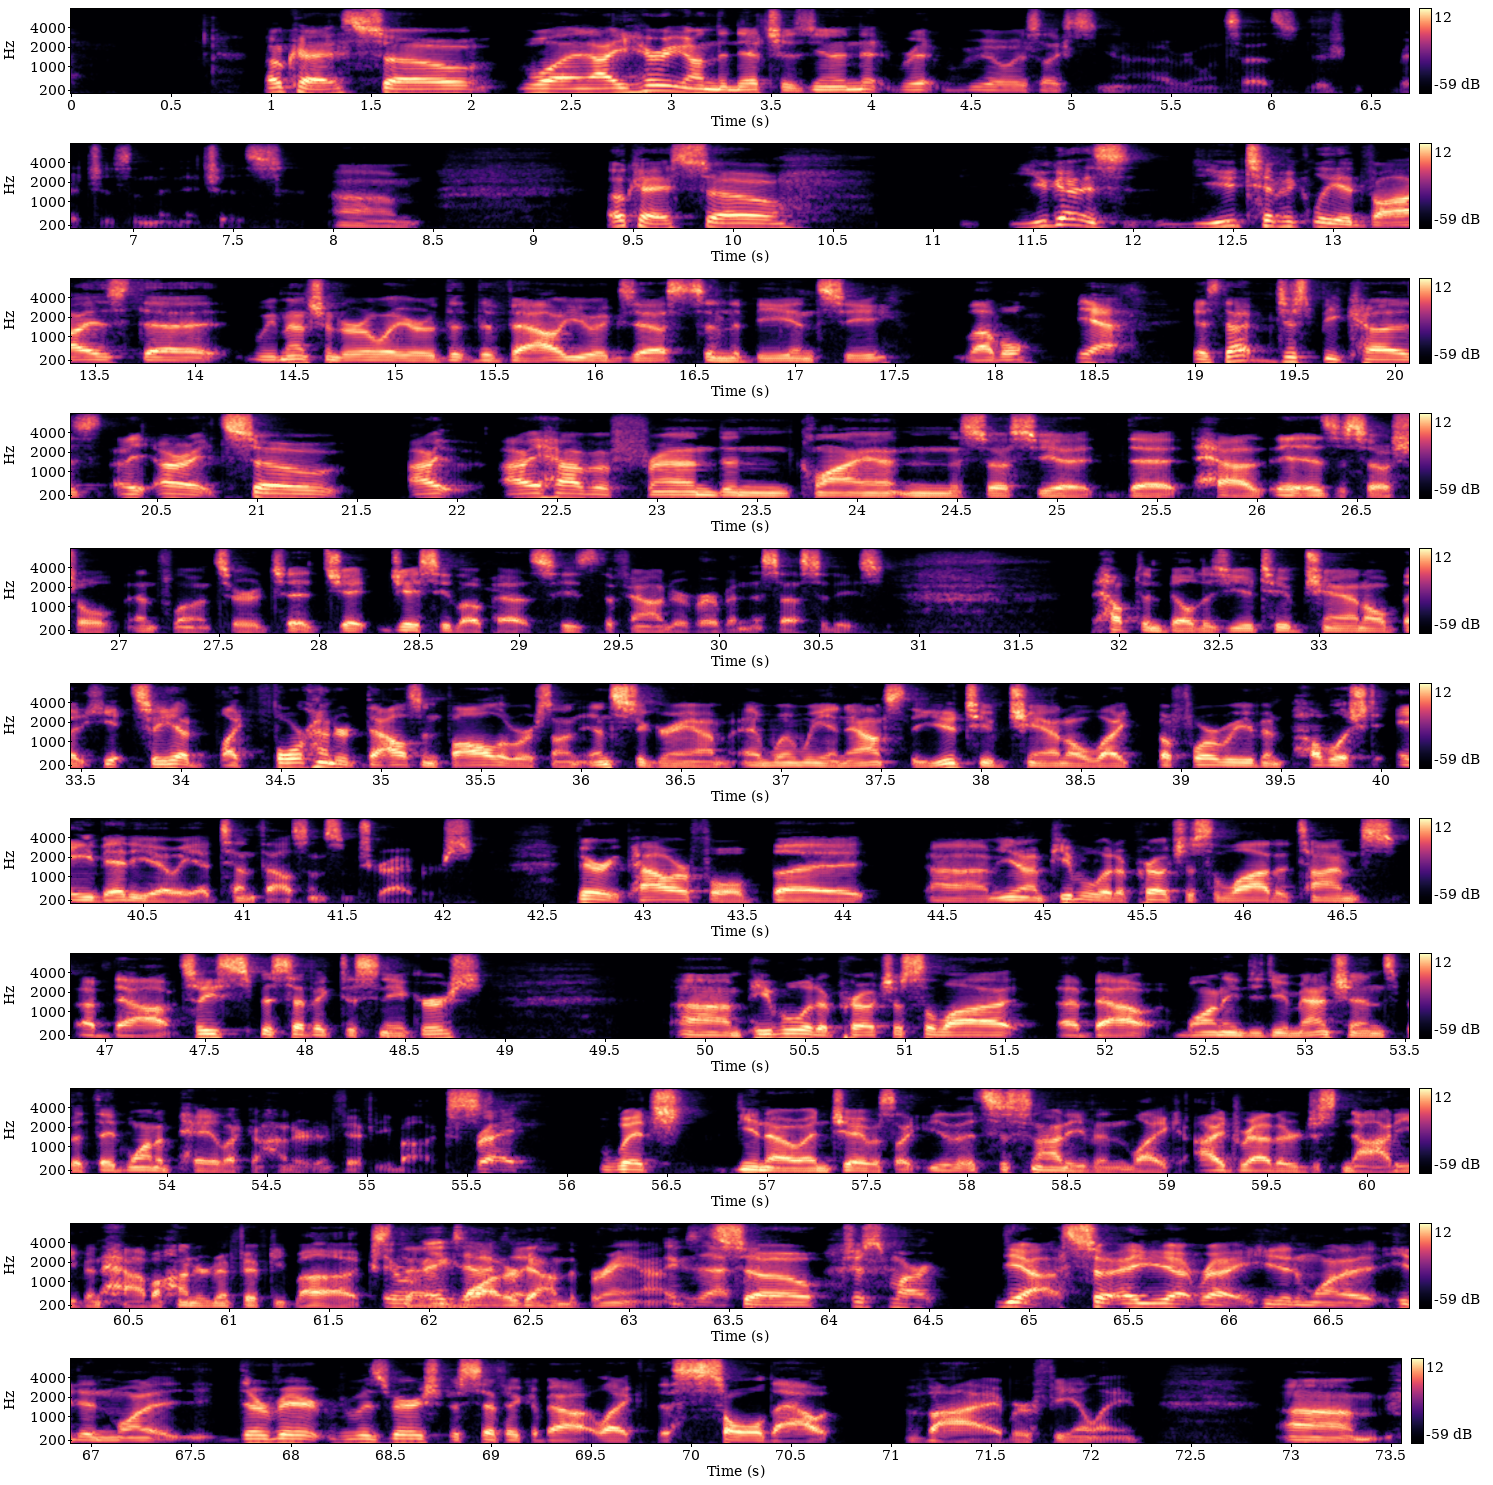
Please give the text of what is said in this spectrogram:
Okay, so well, and I hear you on the niches. You know, we always like you know everyone says there's riches in the niches. Um, okay, so you guys, you typically advise that we mentioned earlier that the value exists in the B and C level. Yeah. Is that just because? I, all right, so I I have a friend and client and associate that has is a social influencer to JC Lopez. He's the founder of Urban Necessities. Helped him build his YouTube channel, but he so he had like four hundred thousand followers on Instagram. And when we announced the YouTube channel, like before we even published a video, he had ten thousand subscribers. Very powerful, but um, you know, and people would approach us a lot of times about. So he's specific to sneakers um, people would approach us a lot about wanting to do mentions, but they'd want to pay like 150 bucks. Right. Which, you know, and Jay was like, it's just not even like, I'd rather just not even have 150 bucks than Exactly. water down the brand. Exactly. So, Just smart. yeah. So, uh, yeah, right. He didn't want to, he didn't want to, they're very, was very specific about like the sold out vibe or feeling. Um,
